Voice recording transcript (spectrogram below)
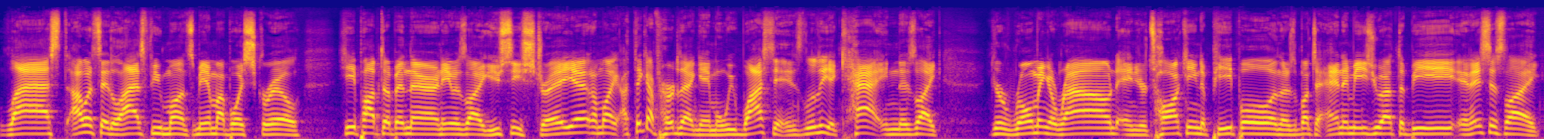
last, I would say the last few months. Me and my boy Skrill, he popped up in there and he was like, "You see Stray yet?" I'm like, "I think I've heard of that game." And we watched it. And it's literally a cat, and there's like you're roaming around and you're talking to people, and there's a bunch of enemies you have to beat, and it's just like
